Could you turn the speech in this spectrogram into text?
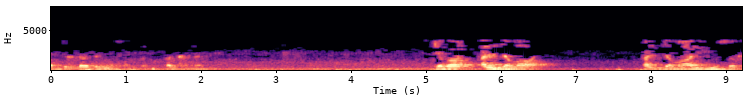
عبداللہ بن کے بعد الجمال الجمال یوسف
